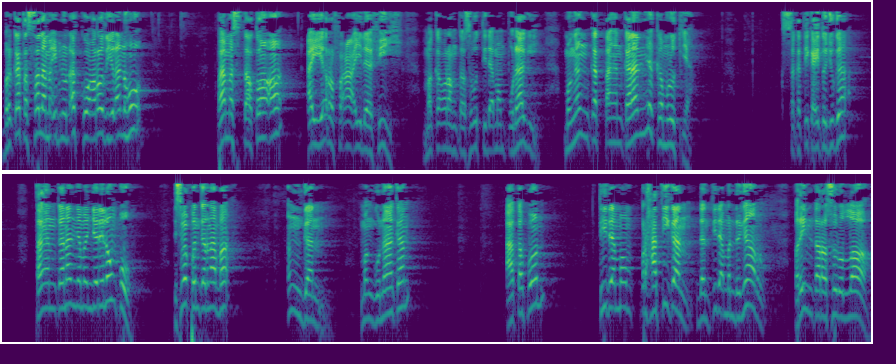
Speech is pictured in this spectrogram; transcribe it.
Berkata Salama ibn al-Aqwa radhiyallahu anhu, "Famastata'a ay yarfa'a ila fih." Maka orang tersebut tidak mampu lagi mengangkat tangan kanannya ke mulutnya. Seketika itu juga tangan kanannya menjadi lumpuh. Disebabkan karena apa? Enggan menggunakan ataupun tidak memperhatikan dan tidak mendengar perintah Rasulullah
